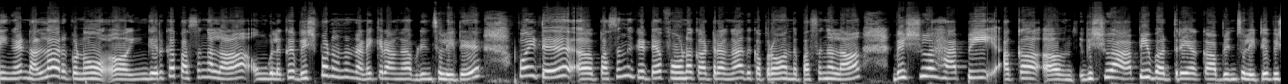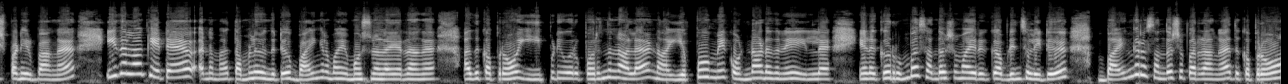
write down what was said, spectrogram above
நீங்கள் நல்லா இருக்கணும். இங்கே இருக்க பசங்கள்லாம் உங்களுக்கு விஷ் பண்ணணும்னு நினைக்கிறாங்க அப்படின்னு சொல்லிட்டு போயிட்டு பசங்க கிட்ட ஃபோனை காட்டுறாங்க. அதுக்கப்புறம் அந்த பசங்கள்லாம் விஷ் யூ ஹாப்பி அக்கா விஷ் யூ ஹாப்பி பர்த்டே அக்கா அப்படின்னு சொல்லிட்டு விஷ் பண்ணியிருப்பாங்க இதெல்லாம் கேட்ட நம்ம தமிழ் வந்துட்டு பயங்கரமாக எமோஷனல் ஆயிடுறாங்க. அதுக்கப்புறம் இப்படி இப்படி ஒரு பிறந்த நாளை நான் எப்பவுமே கொண்டாடுனதே இல்லை. எனக்கு ரொம்ப சந்தோஷமா இருக்கு அப்படின்னு சொல்லிட்டு பயங்கர சந்தோஷப்படுறாங்க. அதுக்கப்புறம்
